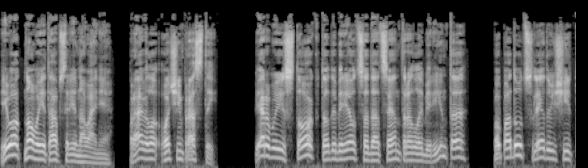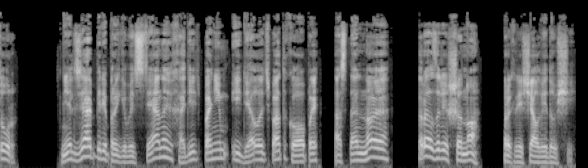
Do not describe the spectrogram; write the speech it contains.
И вот новый этап соревнования. Правила очень просты. Первые сто, кто доберется до центра лабиринта, попадут в следующий тур. Нельзя перепрыгивать стены, ходить по ним и делать подкопы. Остальное разрешено, — прокричал ведущий.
